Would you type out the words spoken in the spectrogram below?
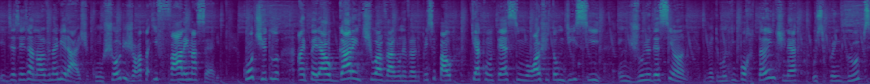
e 16 a 9 na Mirage, com o show de Jota e Fallen na série. Com o título, a Imperial garantiu a vaga no evento principal, que acontece em Washington DC, em junho desse ano. Um evento muito importante, né? O Spring Groups,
